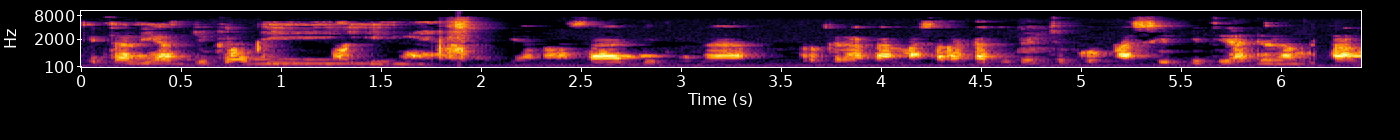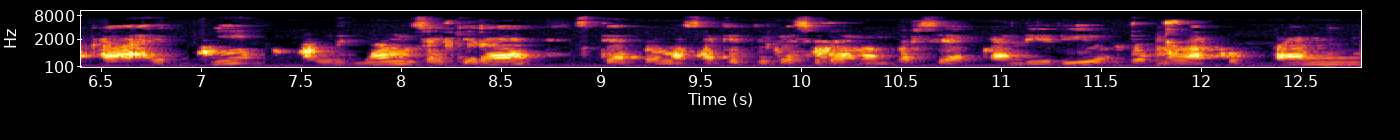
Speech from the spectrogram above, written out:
Kita lihat juga di media masa di mana pergerakan masyarakat juga cukup masif gitu ya dalam rangka akhir ini. Memang saya kira setiap rumah sakit juga sudah mempersiapkan diri untuk melakukan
